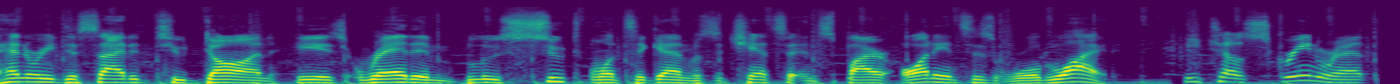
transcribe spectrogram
Henry decided to don his red and blue suit once again was a chance to inspire audiences worldwide. He tells Screen Rant,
